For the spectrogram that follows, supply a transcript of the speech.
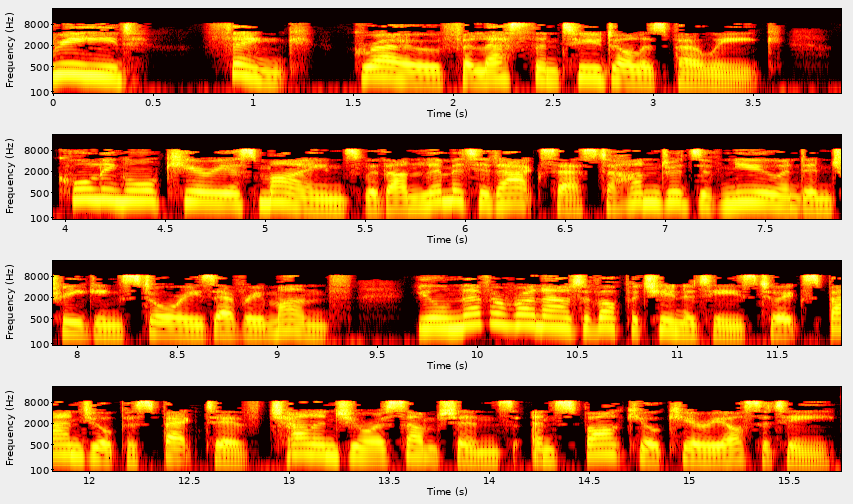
Read, think, grow for less than $2 per week. Calling all curious minds with unlimited access to hundreds of new and intriguing stories every month, you'll never run out of opportunities to expand your perspective, challenge your assumptions, and spark your curiosity.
